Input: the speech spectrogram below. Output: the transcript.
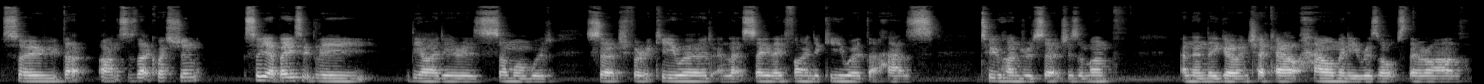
So that answers that question. So, yeah, basically, the idea is someone would search for a keyword, and let's say they find a keyword that has 200 searches a month, and then they go and check out how many results there are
